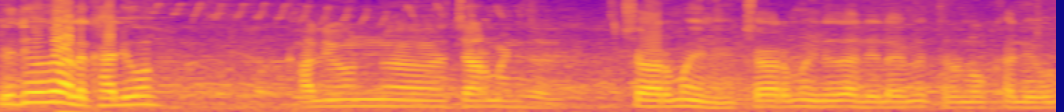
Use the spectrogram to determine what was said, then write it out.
किती दिवस झालं खाली येऊन? खाली येऊन अं, चार महिने झाले. चार महिने चार महिने झालेला आहे मित्रांनो खाली येऊन.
